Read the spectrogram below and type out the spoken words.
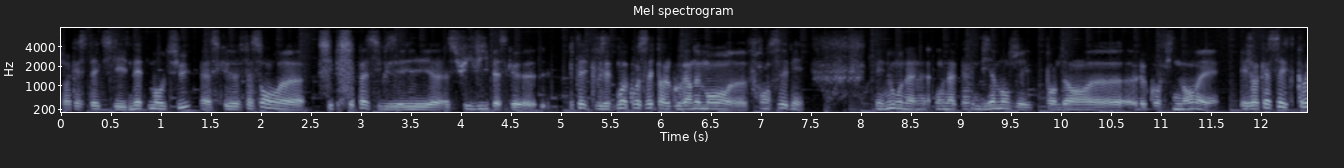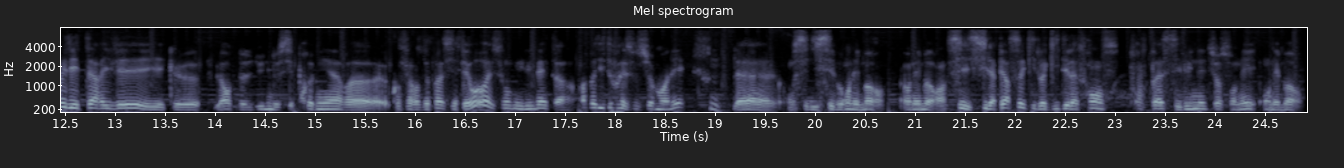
Jean Castex, il est nettement au-dessus parce que de toute façon, euh, je, sais, sais pas si vous avez euh, suivi parce que peut-être que vous êtes moins conseillé par le gouvernement français, mais nous on a on a quand même bien mangé pendant le confinement et, Jean Castex quand il est arrivé et que lors d'une de, ses premières conférences de presse, il a fait oh ils sont mes lunettes, hein. oh bah dis donc elles sont sur mon nez. Là, on s'est dit c'est bon, on est mort, on est mort. Hein. Si, si la personne qui doit guider la France trouve pas ses lunettes sur son nez, on est mort.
